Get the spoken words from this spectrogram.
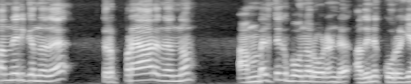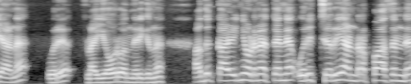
വന്നിരിക്കുന്നത് തൃപ്രയാറിൽ നിന്നും അമ്പലത്തേക്ക് പോകുന്ന റോഡുണ്ട്. അതിന് കുറുകെയാണ് ഒരു ഫ്ലൈ ഓവർ വന്നിരിക്കുന്നത്. അത് കഴിഞ്ഞ ഉടനെ തന്നെ ഒരു ചെറിയ അണ്ടർപാസ് ഉണ്ട്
